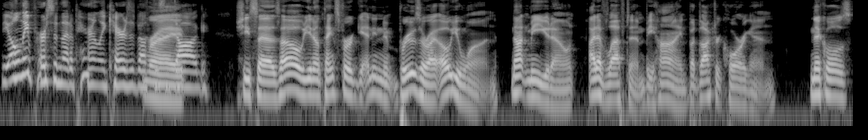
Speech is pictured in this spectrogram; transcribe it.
The only person that apparently cares about Right. this dog. She says, "Oh, you know, thanks for getting Bruiser. I owe you one. Not me, you don't. I'd have left him behind, but Dr. Corrigan." Nichols,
